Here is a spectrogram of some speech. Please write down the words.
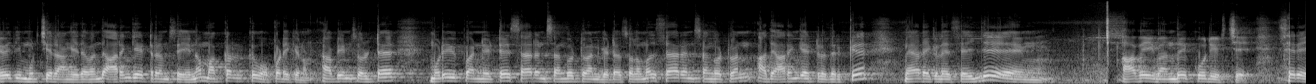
எழுதி முடிச்சிடறாங்க. இதை வந்து அரங்கேற்றம் செய்யணும் மக்களுக்கு ஒப்படைக்கணும் அப்படின்னு சொல்லிட்டு முடிவு பண்ணிட்டு சேரன் சங்கோட்டுவன் கிட்ட சொல்லும்போது சேரன் சங்கோட்டுவன் அதை அரங்கேற்றுவதற்கு வேலைகளை செஞ்சு அவை வந்து கூடிடுச்சு. சரி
